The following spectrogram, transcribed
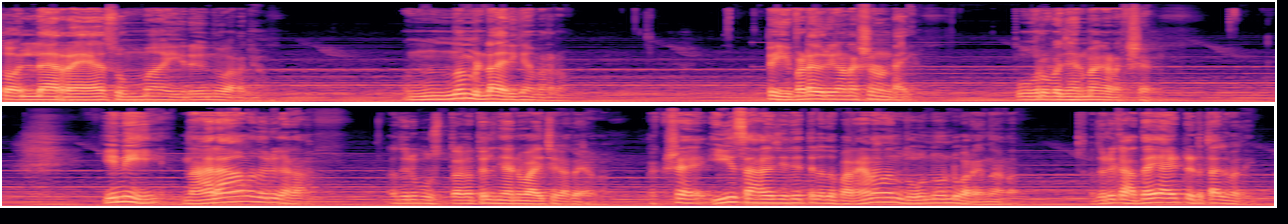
സൊല്ലറേ സുമ്മാ ഇരു എന്ന് പറഞ്ഞു. ഒന്നും മിണ്ടാതിരിക്കാൻ പറഞ്ഞു. ഇപ്പം ഇവിടെ ഒരു കണക്ഷൻ ഉണ്ടായി. പൂർവജന്മ കണക്ഷൻ ഇനി നാലാമതൊരു കഥ. അതൊരു പുസ്തകത്തിൽ ഞാൻ വായിച്ച കഥയാണ്. പക്ഷേ ഈ സാഹചര്യത്തിൽ അത് പറയണമെന്ന് തോന്നുന്നുകൊണ്ട് പറയുന്നതാണ്. അതൊരു കഥയായിട്ട് എടുത്താൽ മതി.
